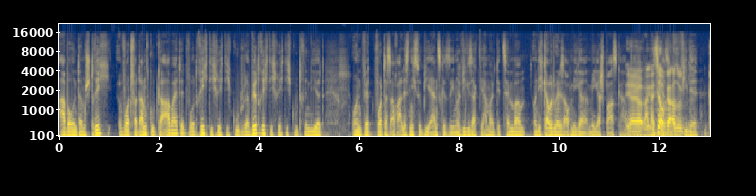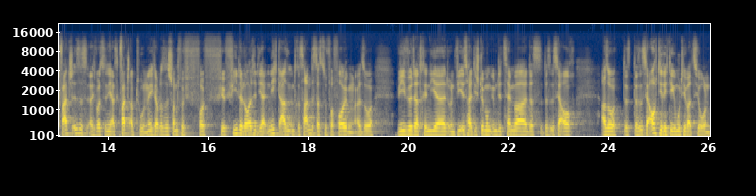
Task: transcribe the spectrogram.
aber unterm Strich wurde verdammt gut gearbeitet, wurde richtig, richtig gut oder wird richtig, richtig gut trainiert und wird, wurde das auch alles nicht so ernst gesehen. Und wie gesagt, wir haben halt Dezember und ich glaube, du hättest auch mega, mega Spaß gehabt. Ja, Da ja, waren halt ist ja auch so also viele. Quatsch ist es, ich wollte es nicht als Quatsch abtun, ne? ich glaube, das ist schon für, für, für viele Leute, die halt nicht da sind, interessant ist, das zu verfolgen. Also wie wird da trainiert und wie ist halt die Stimmung im Dezember, das, das ist ja auch, also das, das ist ja auch die richtige Motivation,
